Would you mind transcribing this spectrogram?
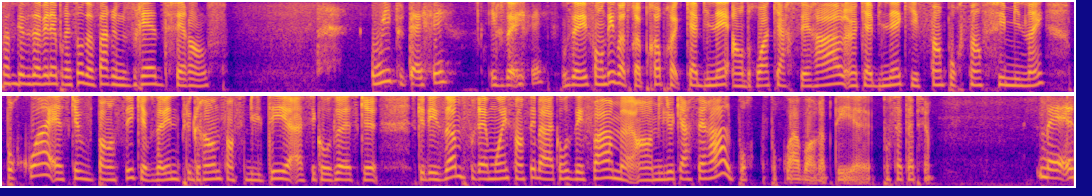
Parce que vous avez l'impression de faire une vraie différence. Oui, tout à fait. Et vous avez, vous avez fondé votre propre cabinet en droit carcéral, un cabinet qui est 100% féminin. Pourquoi est-ce que vous pensez que vous avez une plus grande sensibilité à ces causes-là? Est-ce que, est-ce que des hommes seraient moins sensibles à la cause des femmes en milieu carcéral? Pour, pourquoi avoir opté euh, pour cette option? Mais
